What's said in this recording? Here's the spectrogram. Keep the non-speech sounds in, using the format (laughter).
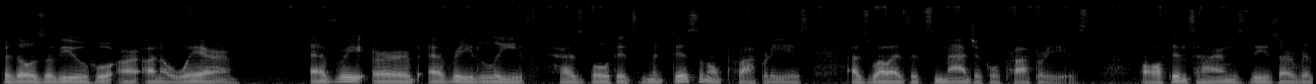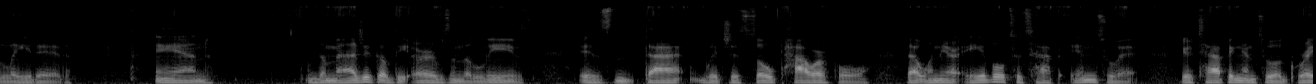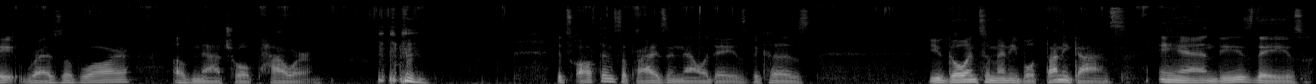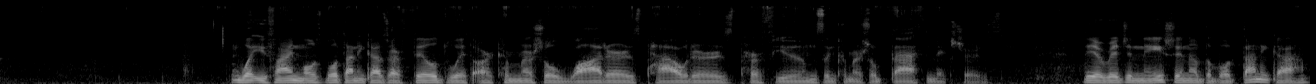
For those of you who are unaware, every herb, every leaf has both its medicinal properties as well as its magical properties oftentimes these are related. And the magic of the herbs and the leaves is that which is so powerful that when you're able to tap into it, you're tapping into a great reservoir of natural power. (clears throat) it's often surprising nowadays because you go into many botanicas, and these days what you find most botanicas are filled with are commercial waters, powders, perfumes, and commercial bath mixtures. The origination of the botanica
